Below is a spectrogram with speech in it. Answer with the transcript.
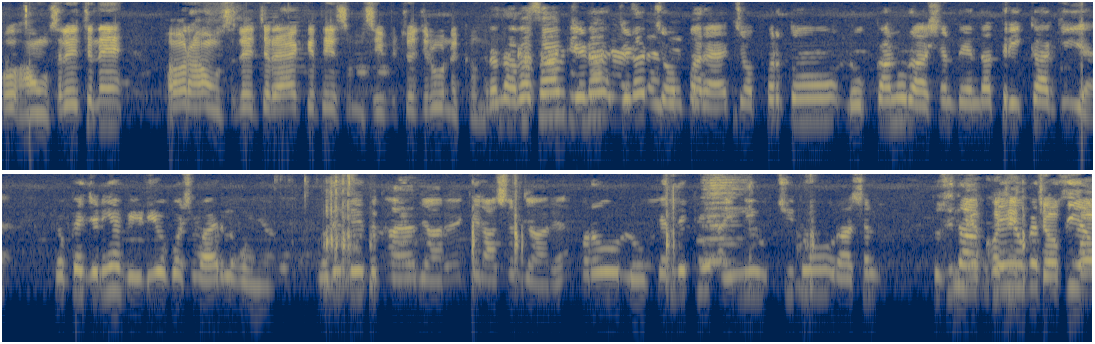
ਉਹ ਹੌਸਲੇ ਚ ਨੇ। ਔਰ ਹੌਸਲੇ ਚ ਰਹਿ ਕੇ ਤੇ ਇਸ ਮੁਸੀਬਤ ਚੋਂ ਜ਼ਰੂਰ ਨਿਕਲਣਗੇ ਰੰਧਾਵਾ ਸਾਹਿਬ ਜਿਹੜਾ ਜਿਹੜਾ ਚੌਪਰ ਹੈ ਚੌਪਰ ਤੋਂ ਲੋਕਾਂ ਨੂੰ ਰਾਸ਼ਨ ਦੇਣ ਦਾ ਤਰੀਕਾ ਕੀ ਹੈ? ਕਿਉਂਕਿ ਜਿਹੜੀਆਂ ਵੀਡੀਓ ਕੁਝ ਵਾਇਰਲ ਹੋਈਆਂ ਉਹਦੇ ਤੇ ਦਿਖਾਇਆ ਜਾ ਰਿਹਾ ਕਿ ਰਾਸ਼ਨ ਜਾ ਰਿਹਾ ਪਰ ਉਹ ਲੋਕ ਕਹਿੰਦੇ ਕਿ ਇੰਨੀ ਉੱਚੀ ਤੋਂ ਰਾਸ਼ਨ ਤੁਸੀਂ ਤਾਂ ਆਪ ਦੇਖੋ ਜੀ ਆਪ ਚੌਪਰ ਜਾ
